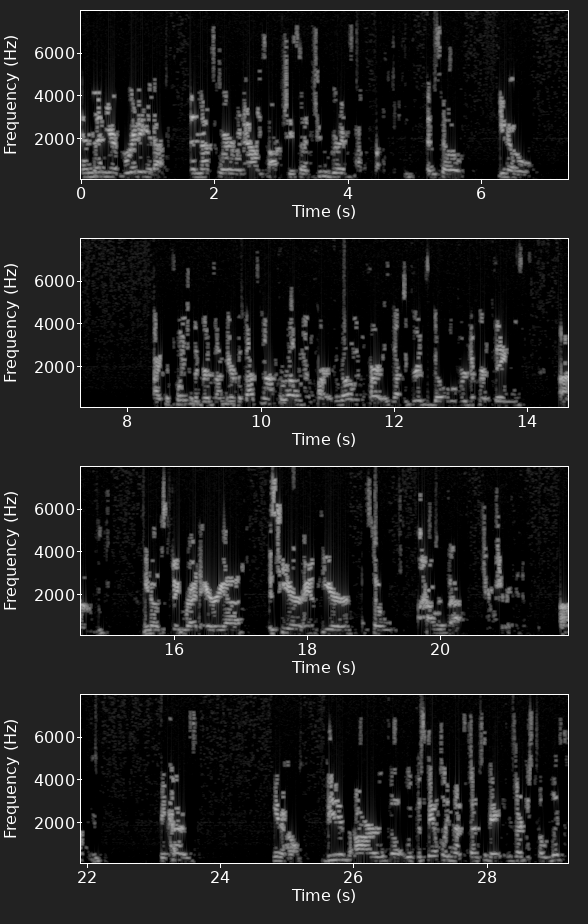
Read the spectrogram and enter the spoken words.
And then you're gridding it up, and that's where when Allie talked, she said two grids have a problem. And so, you know, I could point to the grids on here, but that's not the relevant part. The relevant part is that the grids go over different things. Um, you know, this big red area is here and here. So how is that captured? Um, because, you know, these are the, with the sampling that's done today, these are just a list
